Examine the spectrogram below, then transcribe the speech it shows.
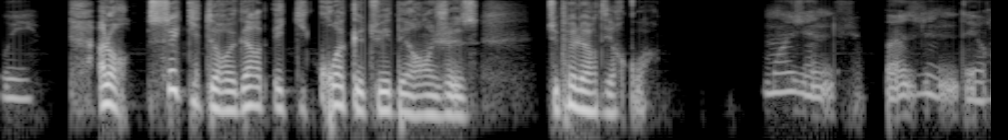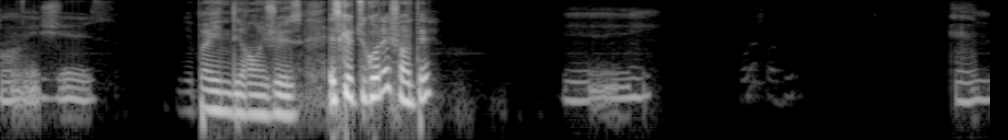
Oui. Alors, ceux qui te regardent et qui croient que tu es dérangeuse, tu peux leur dire quoi? Moi, je ne suis pas une dérangeuse. Tu n'es pas une dérangeuse. Est-ce que tu connais chanter Hmm. Un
